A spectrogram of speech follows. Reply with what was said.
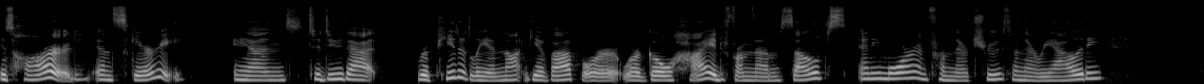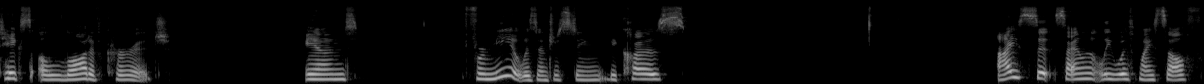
is hard and scary. And to do that repeatedly and not give up or, or go hide from themselves anymore and from their truth and their reality takes a lot of courage. And for me, it was interesting because I sit silently with myself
